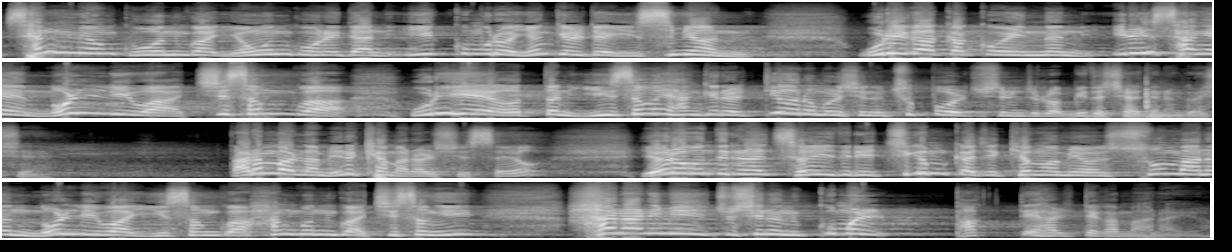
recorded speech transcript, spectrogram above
생명 구원과 영혼 구원에 대한 이 꿈으로 연결되어 있으면 우리가 갖고 있는 일상의 논리와 지성과 우리의 어떤 이성의 한계를 뛰어넘을 수 있는 축복을 주시는 줄로 믿으셔야 되는 것이. 다른 말로 하면 이렇게 말할 수 있어요. 여러분들이나 저희들이 지금까지 경험해온 수많은 논리와 이성과 학문과 지성이 하나님이 주시는 꿈을 박대할 때가 많아요.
